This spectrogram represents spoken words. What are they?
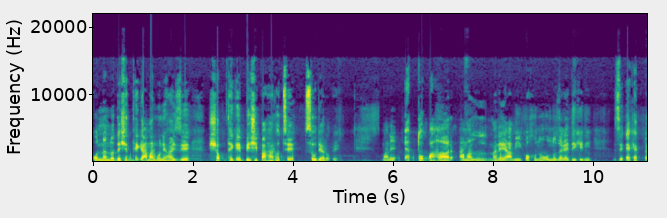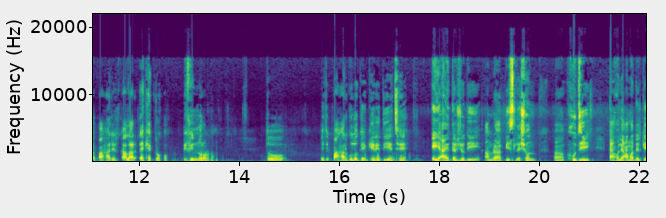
অন্যান্য দেশের থেকে আমার মনে হয় যে সব থেকে বেশি পাহাড় হচ্ছে সৌদি আরবে। মানে এত পাহাড় আমার মানে আমি কখনো অন্য জায়গায় দেখিনি যে এক একটা পাহাড়ের কালার এক এক রকম, বিভিন্ন রকম। তো এই যে পাহাড়গুলোকে গেড়ে দিয়েছে এই আয়াতের যদি আমরা বিশ্লেষণ খুঁজি, তাহলে আমাদেরকে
